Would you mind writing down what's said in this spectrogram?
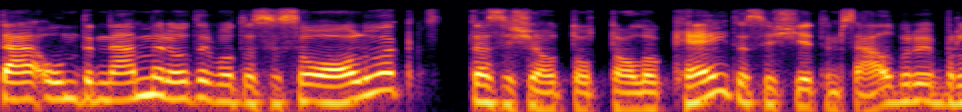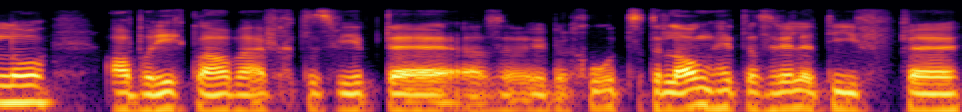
der Unternehmer, oder, der das so anschaut, das ist ja total okay, das ist jedem selber überlassen, aber ich glaube einfach, das wird, äh, also über kurz oder lang hat das relativ, äh,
